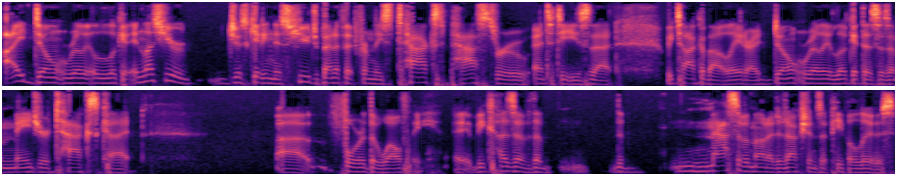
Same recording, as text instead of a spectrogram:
I don't really look at unless you're just getting this huge benefit from these tax pass through entities that we talk about later. I don't really look at this as a major tax cut uh, for the wealthy eh, because of the the massive amount of deductions that people lose.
